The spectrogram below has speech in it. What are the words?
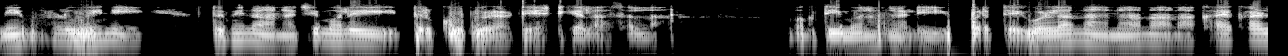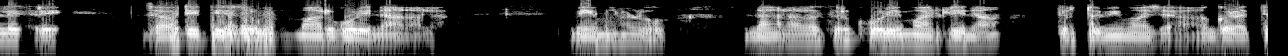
मी म्हणालो वहिनी तुम्ही नानाची मलाई तर खूप वेळा टेस्ट केला असाल ना? मग ती मला म्हणाली प्रत्येक वेळेला नाना नाना काय काढलेस रे? जाऊ दे ते सोडून मार गोळी नानाला. मी म्हणालो नानाला जर गोळी मारली ना तर तुम्ही माझ्या गळ्यात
